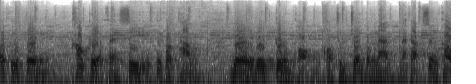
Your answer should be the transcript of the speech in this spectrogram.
ก็คือเป็นข้าวเกลียบแฟนซีที่เขาทำ โดยโดยกลุ่มของของชุมชนตรงนั้นนะครับ ซึ่งเขา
